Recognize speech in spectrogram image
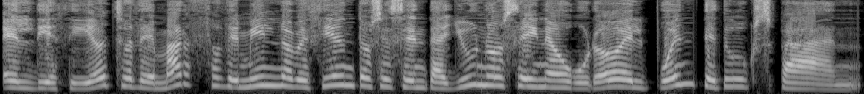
El 18 de marzo de 1961 se inauguró el puente Tuxpan,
